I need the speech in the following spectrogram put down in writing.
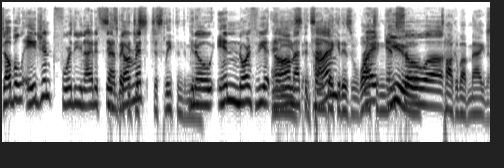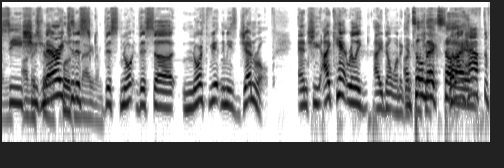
double agent for the United States Beckett government. just, just leaped into me. you know, in North Vietnam at the and Sam time. Beckett is watching And you so, uh, talk about Magnum. See, she's married to this Magnum. this North this uh North Vietnamese general, and she I can't really I don't want to get Until next but I time. have to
